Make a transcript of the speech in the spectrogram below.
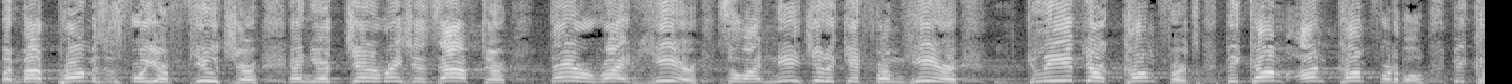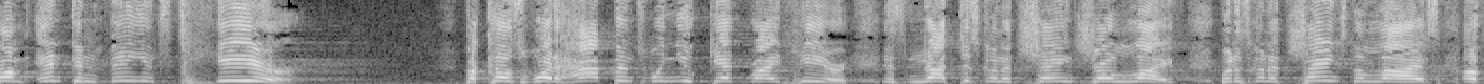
but my promises for your future and your generations after, they are right here. So I need you to get from here, leave your comforts, become uncomfortable, become inconvenienced here. Because what happens when you get right here is not just going to change your life, but it's going to change the lives of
